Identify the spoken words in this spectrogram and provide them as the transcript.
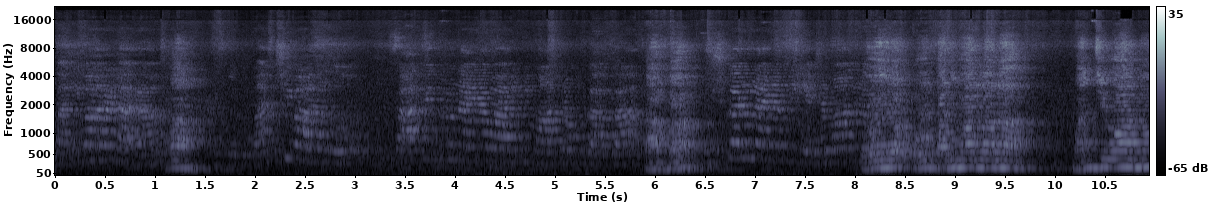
పనివారలారా ఆ, మంచి వారును సాత్వికులైన వారికి మాత్రము కాక కాక పుష్కరులైన మీ ఓ పని వాళ్ళ మంచి వారును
